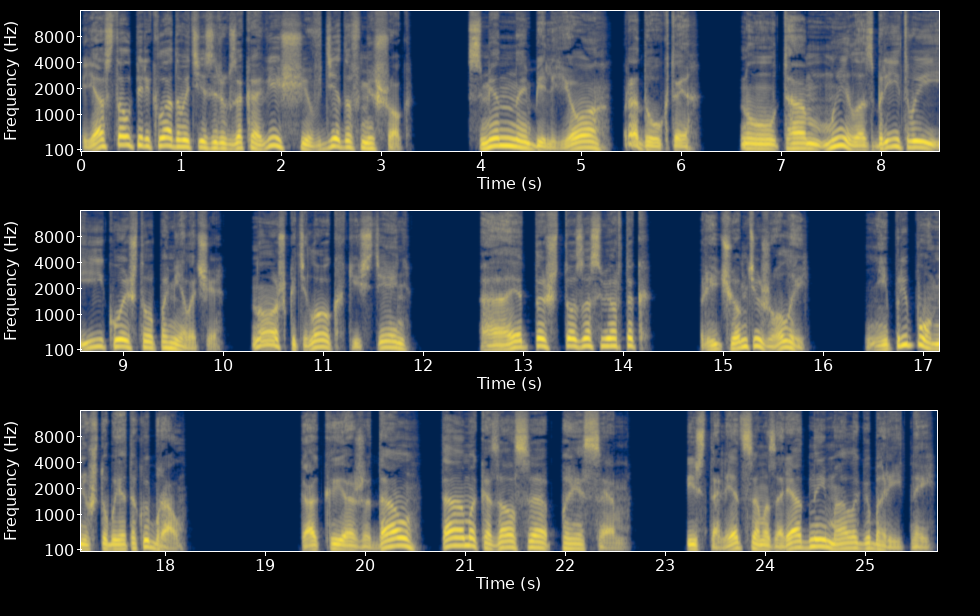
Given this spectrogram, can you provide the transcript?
Я стал перекладывать из рюкзака вещи в дедов мешок. Сменное белье, продукты. Ну, там мыло с бритвой и кое-что по мелочи. Нож, котелок, кистень. А это что за сверток? Причем тяжелый. Не припомню, чтобы я такой брал. Как и ожидал, там оказался ПСМ. Пистолет самозарядный малогабаритный.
